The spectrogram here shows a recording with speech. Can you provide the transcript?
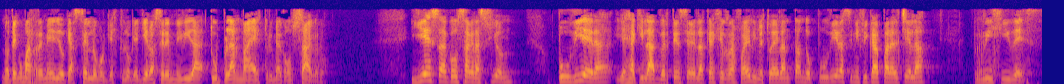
no tengo más remedio que hacerlo porque es lo que quiero hacer en mi vida, tu plan maestro, y me consagro. Y esa consagración pudiera, y es aquí la advertencia del arcángel Rafael, y me estoy adelantando, pudiera significar para el Chela rigidez.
